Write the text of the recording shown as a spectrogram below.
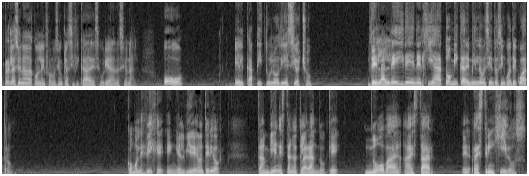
relacionada con la información clasificada de seguridad nacional, o el capítulo 18 de la Ley de Energía Atómica de 1954. Como les dije en el video anterior, también están aclarando que no van a estar eh, restringidos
